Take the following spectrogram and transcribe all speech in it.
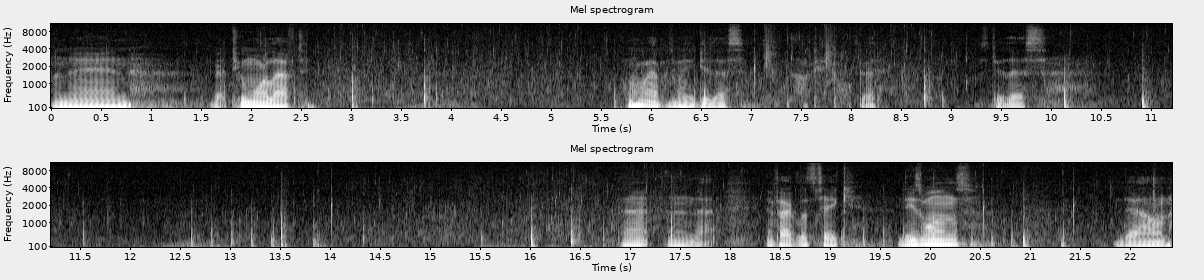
And then we've got two more left. I wonder what happens when you do this. Okay, cool, good. Let's do this. that and that. In fact, let's take these ones down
